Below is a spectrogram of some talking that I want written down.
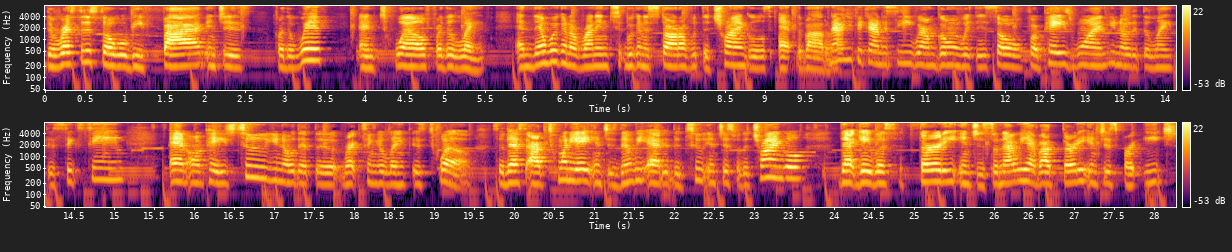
the rest of the stole will be 5 inches for the width and 12 for the length. And then we're gonna run into, we're gonna start off with the triangles at the bottom. Now you can kind of see where I'm going with this. So for page one, you know that the length is 16 and on page two, you know that the rectangle length is 12. So that's our 28 inches. Then we added the two inches for the triangle. That gave us 30 inches. So now we have our 30 inches for each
